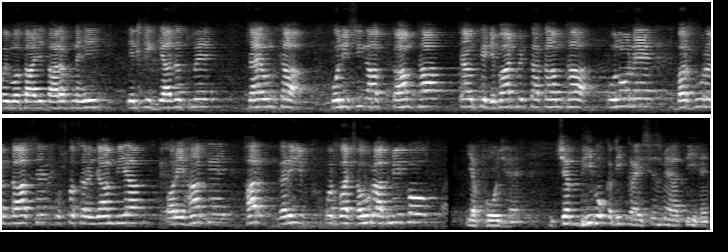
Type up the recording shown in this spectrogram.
कोई मोहताज तारफ नहीं। इनकी क्यादत में चाहे उनका पोलिसिंग ऑफ़ काम था, चाहे उनके डिपार्टमेंट का काम था, उन्होंने भरपूर अंदाज से उसको सरंजाम दिया और यहाँ के हर गरीब और बशहूर आदमी को यह फौज है। जब भी वो कभी क्राइसिस में आती है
